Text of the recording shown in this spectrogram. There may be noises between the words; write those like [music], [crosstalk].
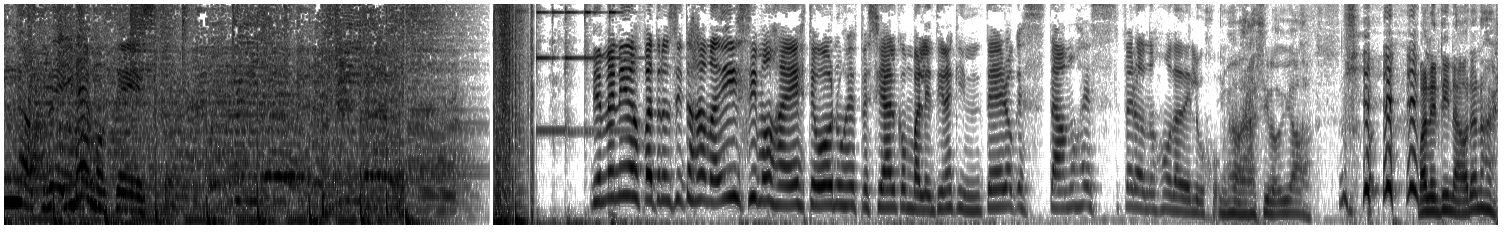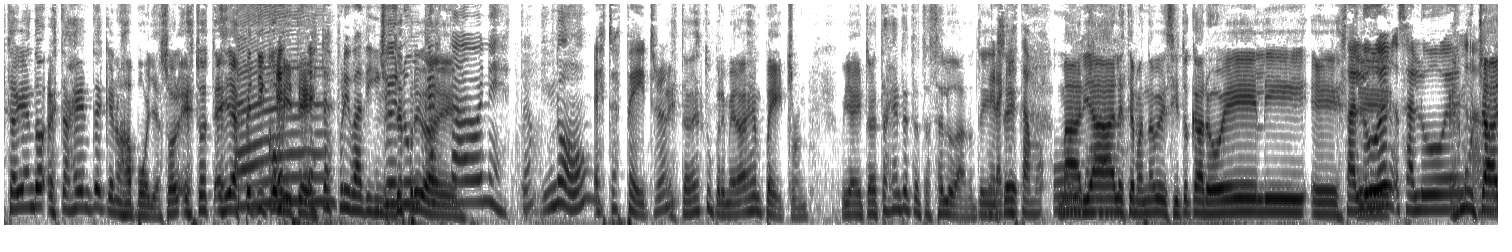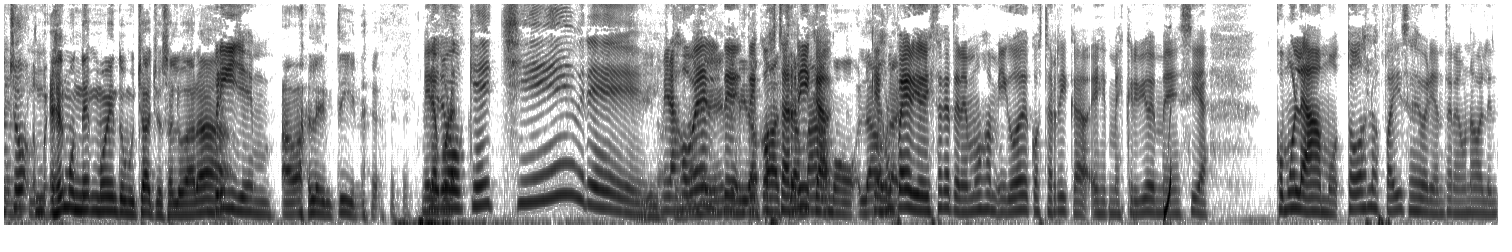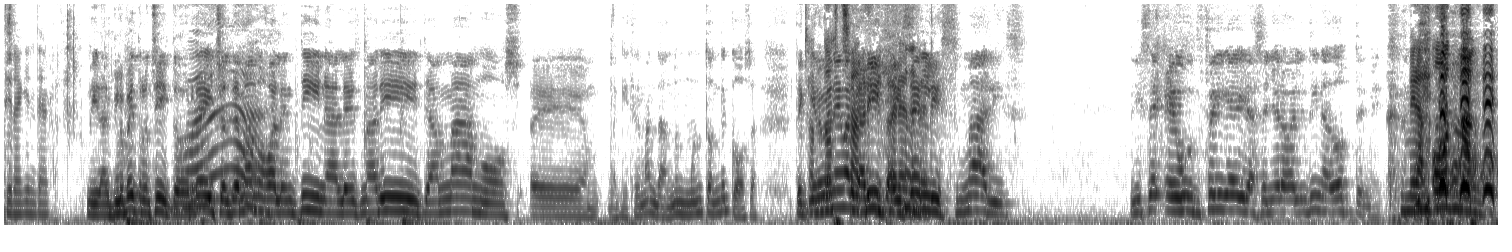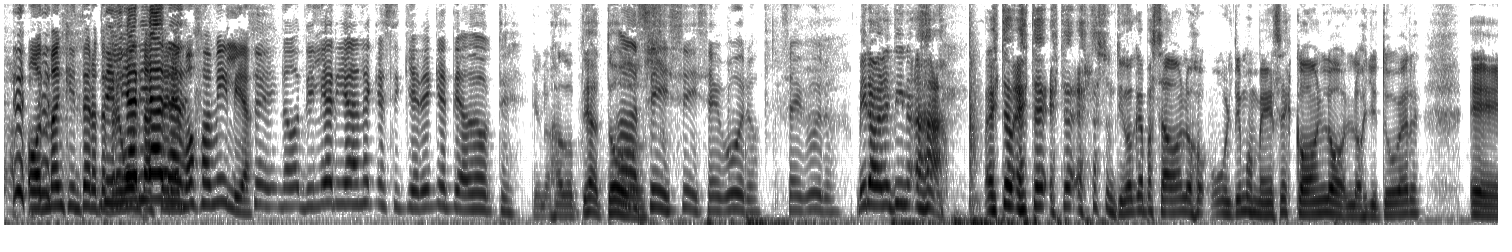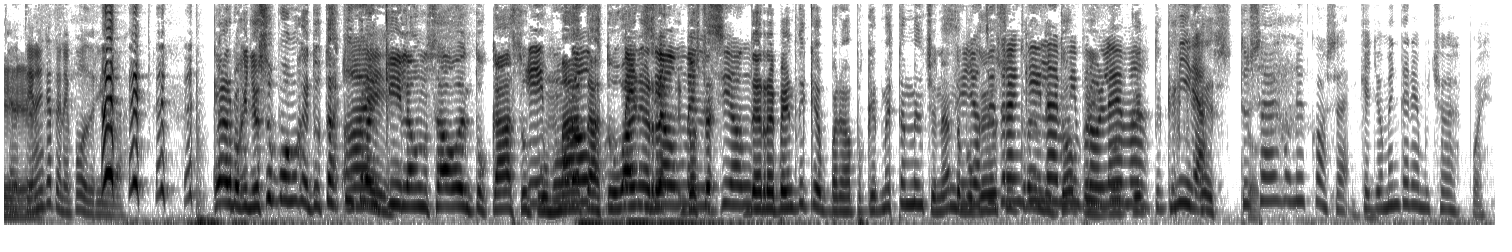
nos reiremos de esto. Bienvenidos patroncitos amadísimos a este bonus especial con Valentina Quintero que estamos, es- pero no joda de lujo. Ahora sí lo Dios. [laughs] Valentina, ahora nos está viendo esta gente que nos apoya. Esto es ya es petit Ah. comité. Esto es privadín. Yo Esto es nunca privado. he estado en esto. No. Esto es Patreon. Esta es tu primera vez en Patreon. Mira, y toda esta gente te está saludando. Te Mira, dice aquí estamos. Mariales, te manda un besito Caroeli. este, Saluden, saluden Es muchacho, es el momento, muchacho, saludar a, Brillen. a Valentina. Mira, Pero por- qué chévere. Sí, no. Mira, Jovel gente, de, mira, de Costa Pacha, Rica, Mamo, que es un periodista que tenemos amigo de Costa Rica, eh, me escribió y me decía, ¿cómo la amo? Todos los países deberían tener una Valentina Quintero. Mira, el Club Petroncito, Wow. Rachel, te amamos, Valentina, Les Marie, te amamos. Eh, aquí están mandando un montón de cosas. Te Son quiero ver, Margarita, dice. Liz Maris. Dice Eud Figueira, señora Valentina, adópteme. Mira, Otman, [laughs] Otman Quintero te Dile a pregunta, Ariana. ¿seremos familia? Sí, no, dile a Ariana que si quiere que te adopte. Que nos adopte a todos. Ah, sí, sí, seguro, seguro. Mira, Valentina, ajá. Este, este, este, este asuntico que ha pasado en los últimos meses con los, los youtubers. eh, Que tienen que tener podrida. [laughs] Claro, porque yo supongo que tú estás tú Ay. tranquila un sábado en tu casa, Y tú matas, tu vaina. y re- mención, entonces, de repente, que, pero, ¿por qué me están mencionando? Sí, ¿Por yo estoy tranquila, es mi problema. ¿Qué- Mira, es tú sabes una cosa que yo me enteré mucho después.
